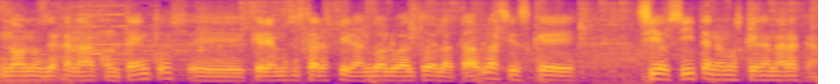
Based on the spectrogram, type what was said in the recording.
no nos deja nada contentos. Eh, queremos estar aspirando a lo alto de la tabla, así es que sí o sí tenemos que ganar acá.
